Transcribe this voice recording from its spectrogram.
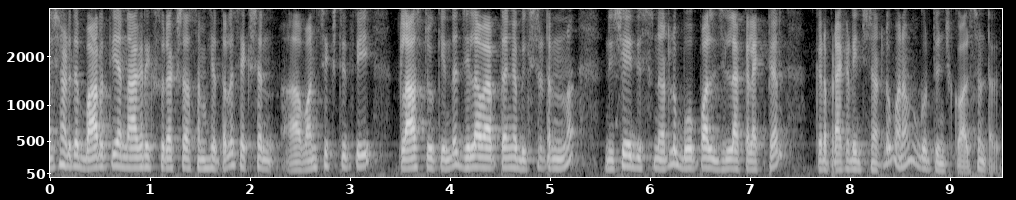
చూసినట్లయితే భారతీయ నాగరిక సురక్షా సంహితలో section one sixty three clause two కింద జిల్లా వ్యాప్తంగా భిక్షాటనను నిషేధిస్తున్నట్లు భోపాల్ జిల్లా కలెక్టర్ ఇక్కడ ప్రకటించినట్లు మనం గుర్తుంచుకోవాల్సి ఉంటుంది.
